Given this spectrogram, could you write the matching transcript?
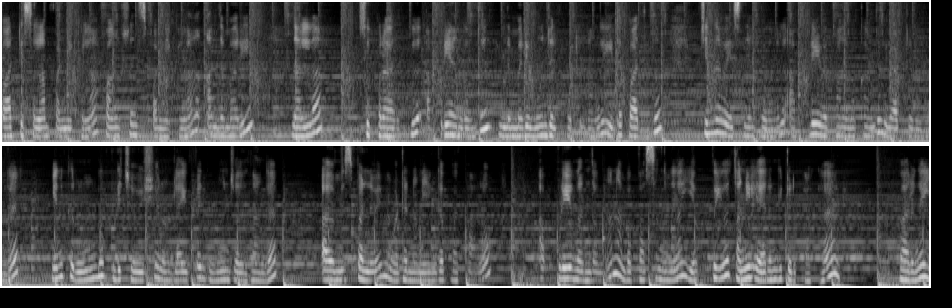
பார்ட்டிஸ் எல்லாம் பண்ணிக்கலாம் ஃபங்க்ஷன்ஸ் பண்ணிக்கலாம். அந்த மாதிரி நல்லா சூப்பராக இருக்குது அப்படியே அங்கே வந்து இந்த மாதிரி ஊஞ்சல் போட்டிருந்தாங்க இதை பார்த்ததும் சின்ன வயசு ஞாபகங்கள். அப்படியே உட்காந்து உட்காந்து விளையாட்டுருந்தாங்க எனக்கு ரொம்ப பிடிச்ச விஷயம் என்னோட லைஃப்பில் இந்த ஊஞ்சல் தாங்க. அதை மிஸ் பண்ணவே மாட்டேன் நான் எங்கே பார்த்தாலும். அப்படியே வந்தோம்னா நம்ம பசங்கள்லாம் எப்பயோ தண்ணியில் இறங்கிட்டு இருப்பாங்க. பாருங்கள்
